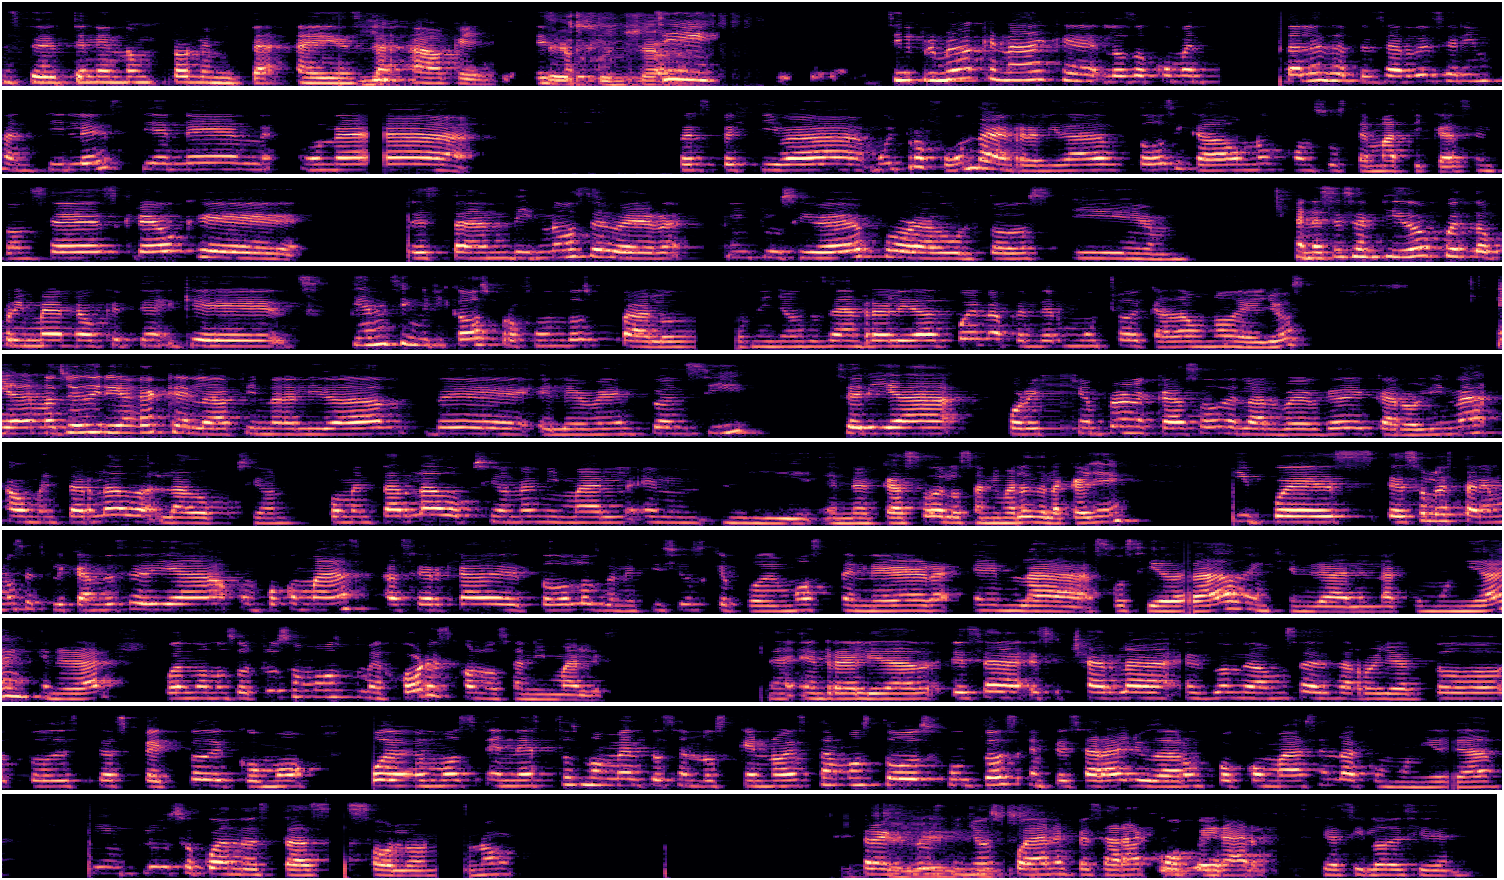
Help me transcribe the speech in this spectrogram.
Estoy teniendo un problemita. Ahí está. Ah, ok. Sí, sí, primero que nada que los documentales, a pesar de ser infantiles, tienen una perspectiva muy profunda, en realidad, todos y cada uno con sus temáticas. Entonces, creo que están dignos de ver inclusive por adultos y en ese sentido, pues lo primero que, que tienen significados profundos para los niños, o sea, en realidad pueden aprender mucho de cada uno de ellos. Y además yo diría que la finalidad del evento en sí sería, por ejemplo, en el caso del albergue de Carolina, aumentar la, adopción, fomentar la adopción animal en el caso de los animales de la calle y pues eso lo estaremos explicando ese día un poco más acerca de todos los beneficios que podemos tener en la sociedad en general, en la comunidad en general, cuando nosotros somos mejores con los animales. En realidad, esa, esa charla es donde vamos a desarrollar todo, todo este aspecto de cómo podemos en estos momentos en los que no estamos todos juntos empezar a ayudar un poco más en la comunidad, incluso cuando estás solo, ¿no? para que los niños puedan empezar a cooperar, si así lo deciden.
